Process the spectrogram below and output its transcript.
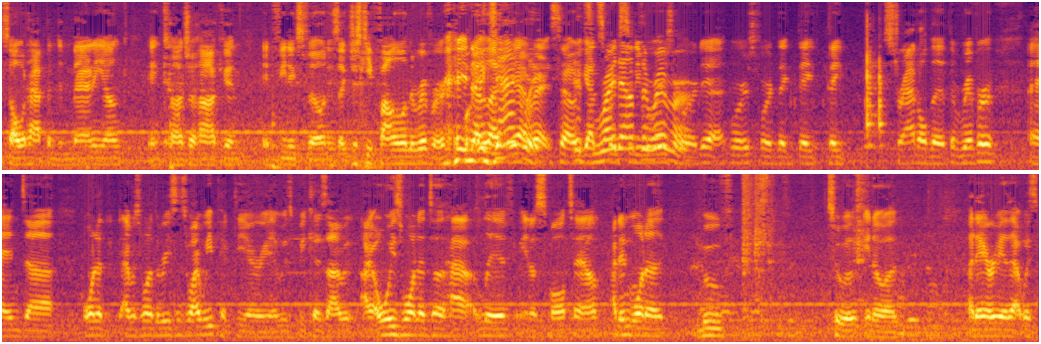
saw what happened in Manayunk, in Conshohocken, in Phoenixville, and he's like, just keep following the river. you know, like, yeah, Exactly. right. So It's right out City, the river. Royersford, Yeah, Royersford, they, they, they straddle the, the river, and uh, one of the, that was one of the reasons why we picked the area was because I was I always wanted to ha- live in a small town. I didn't want to move to a you know a, an area that was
